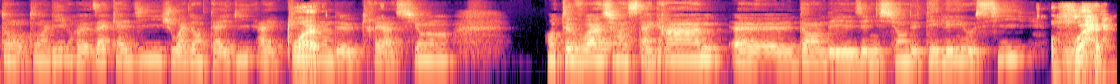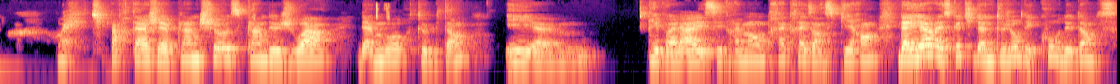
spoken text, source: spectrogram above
ton, ton livre Zakadi, Joie dans ta vie, avec plein de créations. On te voit sur Instagram, euh, dans des émissions de télé aussi. Ouais. ouais, tu partages plein de choses, plein de joie, d'amour tout le temps. Et, euh, et voilà, et c'est vraiment très, très inspirant. D'ailleurs, est-ce que tu donnes toujours des cours de danse?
